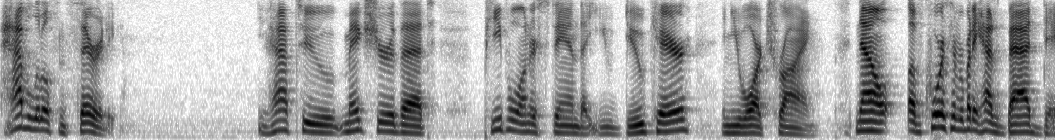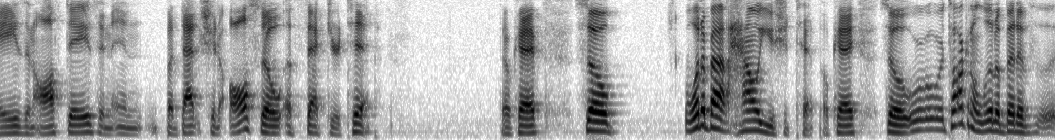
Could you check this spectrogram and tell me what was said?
have a little sincerity you have to make sure that people understand that you do care and you are trying. Now, of course, everybody has bad days and off days, and, and but that should also affect your tip. Okay, so what about how you should tip? Okay, so we're, we're talking a little bit of uh,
